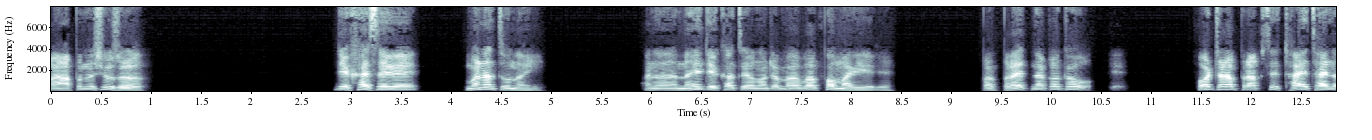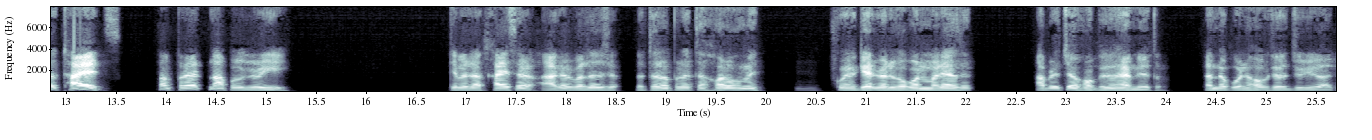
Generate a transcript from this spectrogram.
પણ આપણને શું છે? દેખાય છે મનાતું નહીં. અને નહીં દેખાતું એ માટે અમે વફા મારીએ છીએ. પણ પ્રયત્ન કરતો ટકા પ્રાપ્તિ થાય થાય ને થાય જ. પણ પ્રયત્ન આપણો જોઈએ. તે બધા ખાય છે, આગળ વધે છે, વધારો પ્રયત્ન કરો અમે. કોઈને ઘેર ઘેર ભગવાન મળ્યા છે. આપણે તો હોભ્યું એમ તો. તમને કોઈને હોભજો જુદી વાત.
